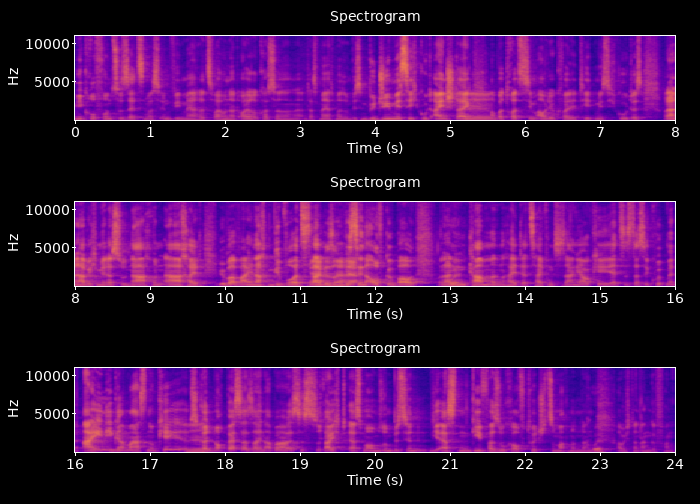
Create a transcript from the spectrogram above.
Mikrofon zu setzen, was irgendwie mehrere 200 Euro kostet, sondern dass man erstmal so ein bisschen budgetmäßig gut einsteigt, aber trotzdem audioqualitätmäßig gut ist. Und dann habe ich mir das so nach und nach halt über Weihnachten, Geburtstage Ja, so ein ja, ja. bisschen aufgebaut. Und dann Cool. kam dann halt der Zeitpunkt zu sagen, ja okay, jetzt ist das Equipment einigermaßen okay, Mhm. es könnte noch besser sein, aber es ist, reicht erstmal, um so ein bisschen die ersten Gehversuche auf Twitch zu machen und dann Cool. habe ich dann angefangen.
